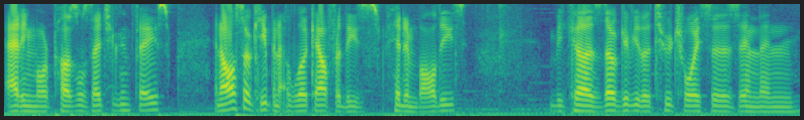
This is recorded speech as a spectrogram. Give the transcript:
adding more puzzles that you can face. And also keeping a lookout for these hidden baldies because they'll give you the two choices and then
